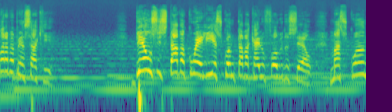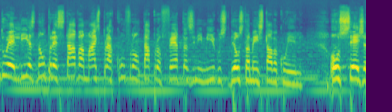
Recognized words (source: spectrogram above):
Para para pensar aqui. Deus estava com Elias quando estava caindo fogo do céu, mas quando Elias não prestava mais para confrontar profetas inimigos, Deus também estava com ele. Ou seja,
